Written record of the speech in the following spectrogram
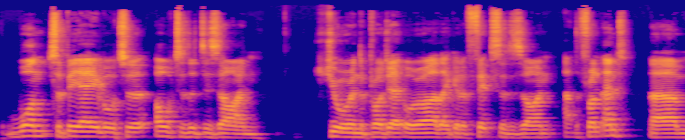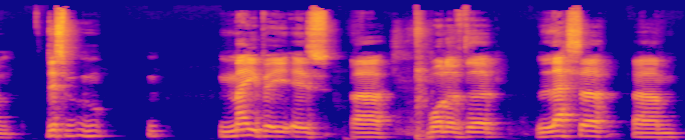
want to be able to alter the design during the project, or are they going to fix the design at the front end? Um, this m- maybe is uh, one of the lesser. Um,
